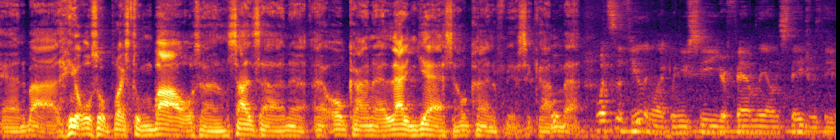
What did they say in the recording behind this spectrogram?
and but he also plays tumbaos and salsa and uh, all kind of Latin jazz, all kind of music. And uh, What's the feeling like when you see your family on stage with you?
